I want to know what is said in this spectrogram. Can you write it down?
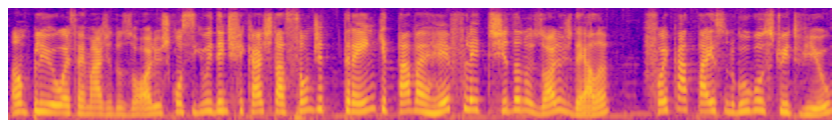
ampliou essa imagem dos olhos, conseguiu identificar a estação de trem que estava refletida nos olhos dela, foi catar isso no Google Street View,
